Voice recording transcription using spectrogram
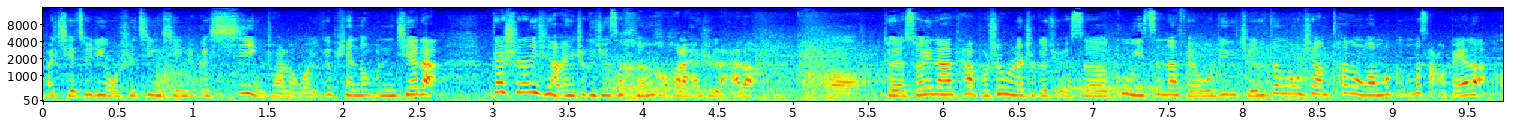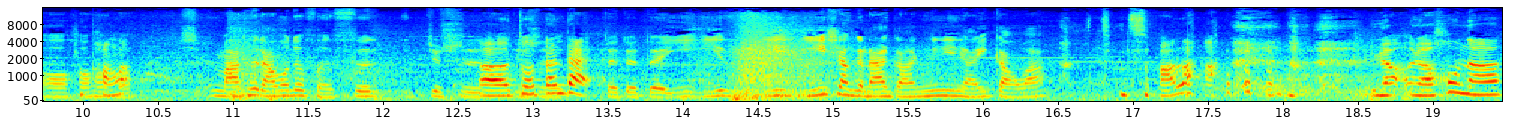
而且最近我是进行这个吸引状的，我一个片都不能接的。但是呢，就想，哎，这个角色很好，后来还是来了。哦对，所以呢，他不是为了这个角色故意增的肥，我就就是等我想他侬我没没上班了，哦，就胖了。马特达蒙的粉丝就是呃多担待对对对，伊伊伊伊想跟他讲，你让伊讲哇。咋了？然然后呢，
